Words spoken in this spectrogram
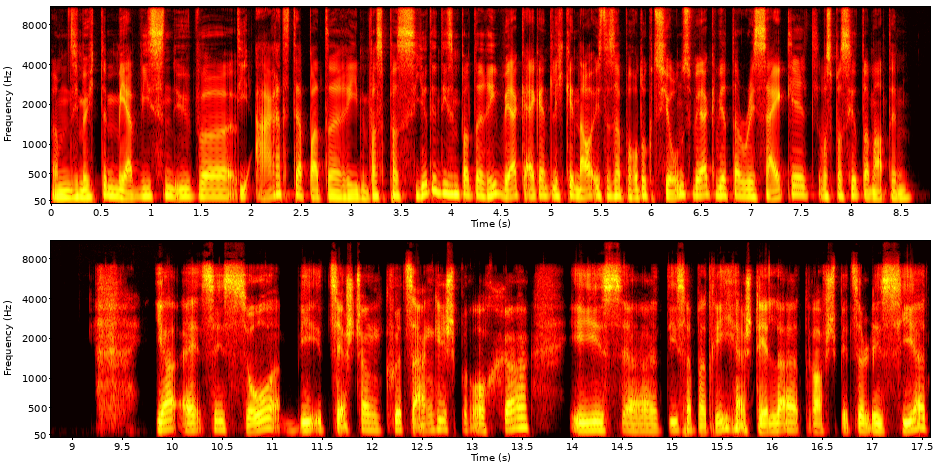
Ähm, sie möchte mehr wissen über die Art der Batterien. Was passiert in diesem Batteriewerk eigentlich genau? Ist das ein Produktionswerk? Wird da recycelt? Was passiert da, Martin? Ja, es ist so, wie zuerst schon kurz angesprochen, ist äh, dieser Batteriehersteller darauf spezialisiert,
